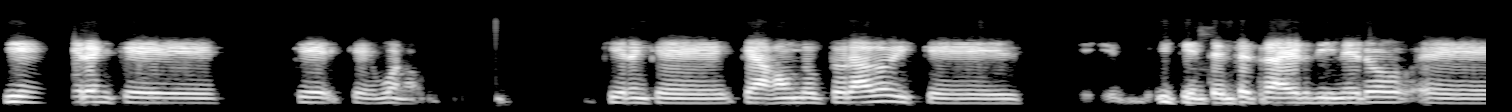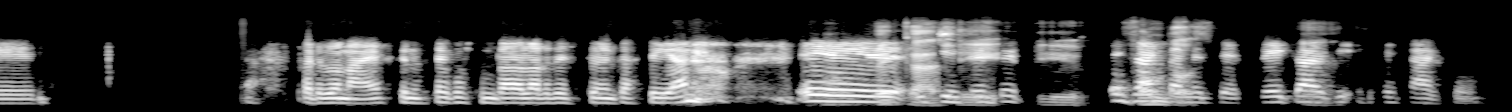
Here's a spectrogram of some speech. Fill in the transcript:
quieren que, que, que bueno, quieren que, haga un doctorado y que, y que intente traer dinero. Eh, perdona, es que no estoy acostumbrado a hablar de esto en castellano. Eh, exactamente, becas, exacto,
